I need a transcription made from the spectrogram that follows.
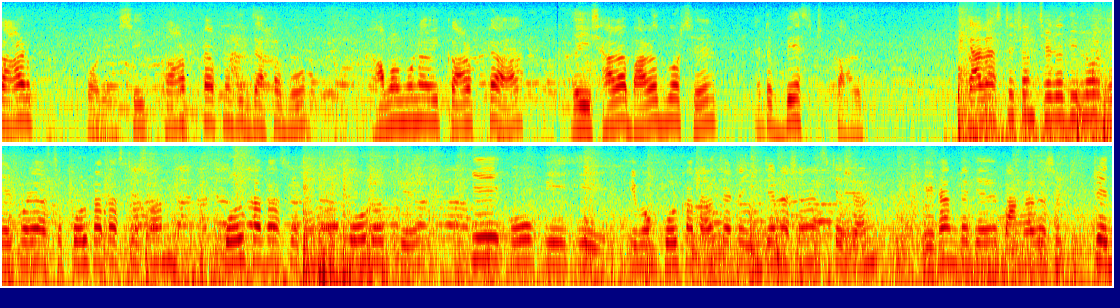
কার্ভ পড়ে। সেই কার্ভটা আপনাদের দেখাবো। আমার মনে হয় ওই কার্ভটা এই সারা ভারতবর্ষের একটা বেস্ট কার্ভ টাটা স্টেশন ছেড়ে দিল, এরপরে আসছে কলকাতা স্টেশন। কলকাতা স্টেশনের কোড হচ্ছে কে ও এ এবং কলকাতা হচ্ছে একটা ইন্টারন্যাশনাল স্টেশন এখান থেকে বাংলাদেশের ট্রেন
